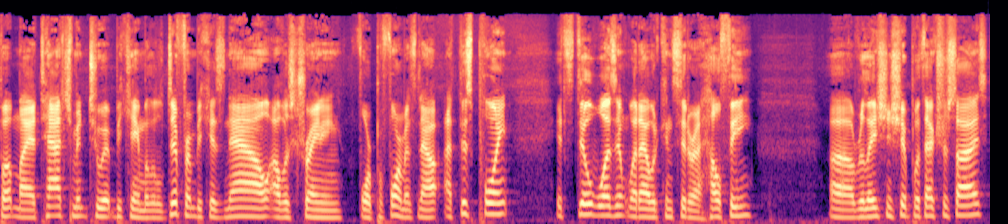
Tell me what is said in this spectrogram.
but my attachment to it became a little different because now I was training for performance. Now, at this point, it still wasn't what I would consider a healthy uh, relationship with exercise,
